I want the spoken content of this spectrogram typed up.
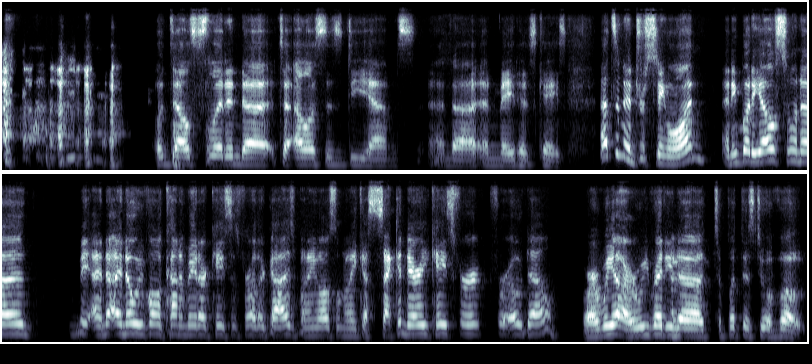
Odell slid into to Ellis's DMs and uh, and made his case. That's an interesting one. Anybody else want to? I know we've all kind of made our cases for other guys, but anyone else want to make a secondary case for for Odell? Or are we are we ready to to put this to a vote?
